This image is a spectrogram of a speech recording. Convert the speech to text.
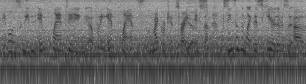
people in Sweden implanting, uh, putting implants, microchips, right, Yes. into them. We've seen something like this here. There's um,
